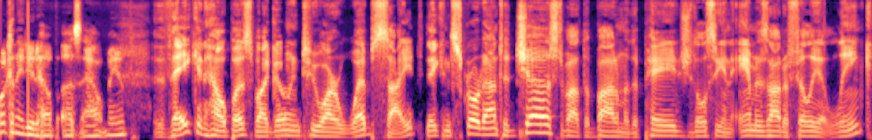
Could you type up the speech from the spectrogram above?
what can they do to help us out, man? They can help us by going to our website. They can scroll down to just about the bottom of the page. They'll see an Amazon affiliate link.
